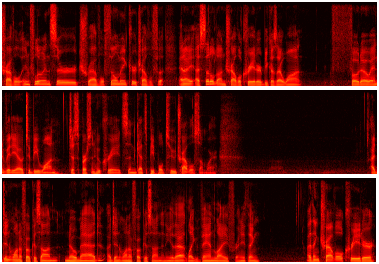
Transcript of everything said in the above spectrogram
travel influencer, travel filmmaker, travel, fi- and I, I settled on travel creator because I want photo and video to be one, just a person who creates and gets people to travel somewhere. I didn't want to focus on nomad. I didn't want to focus on any of that, like van life or anything. I think travel creator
